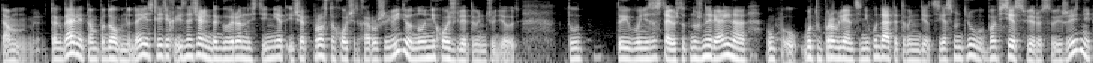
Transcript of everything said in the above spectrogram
там, и так далее и тому подобное, да, если этих изначально договоренностей нет, и человек просто хочет хорошее видео, но он не хочет для этого ничего делать, тут ты его не заставишь. Тут нужны реально вот управленцы, никуда от этого не деться. Я смотрю во все сферы своей жизни,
